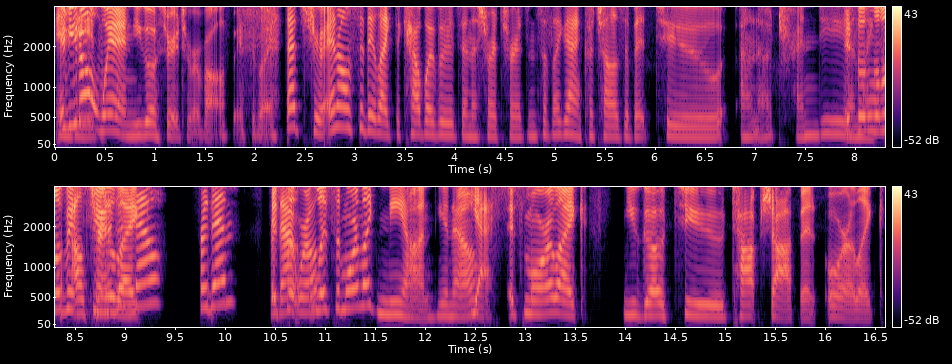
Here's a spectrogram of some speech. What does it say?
If you don't win, you go straight to Revolve, basically. That's true. And also they like the cowboy boots and the short shorts and stuff like that. And Coachella's a bit too, I don't know, trendy. It's a like, little bit too, like- now for them. For it's that a- world. It's more like neon, you know? Yes. It's more like you go to Top Shop and, or like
